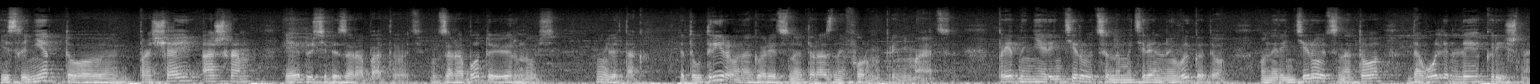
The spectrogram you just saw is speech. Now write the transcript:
Если нет, то прощай, ашрам, я иду себе зарабатывать. Вот заработаю и вернусь. Ну или так. Это утрированно говорится, но это разные формы принимаются. Преданный не ориентируется на материальную выгоду, он ориентируется на то, доволен ли Кришна,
